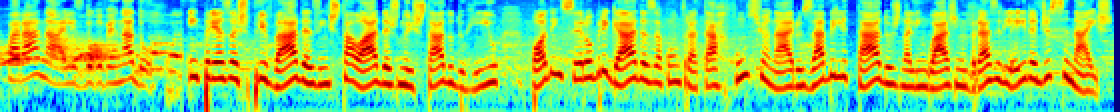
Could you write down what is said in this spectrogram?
para a análise do governador. Empresas privadas instaladas no estado do Rio podem ser obrigadas a contratar funcionários habilitados na linguagem brasileira de sinais.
